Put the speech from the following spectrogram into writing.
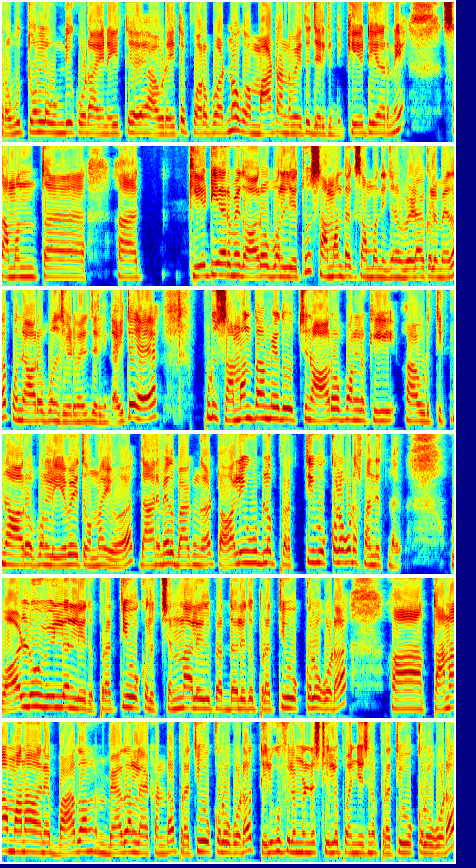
ప్రభుత్వంలో ఉండి కూడా ఆయన అయితే ఆవిడైతే పొరపాటున ఒక మాట అనడం అయితే జరిగింది. కేటీఆర్ని సమంత కేటీఆర్ మీద ఆరోపణలు చేస్తూ సమంతకు సంబంధించిన విడాకుల మీద కొన్ని ఆరోపణలు చేయడం అయితే జరిగింది. అయితే ఇప్పుడు సమంత మీద వచ్చిన ఆరోపణలకి ఆవిడ తిట్టిన ఆరోపణలు ఏవైతే ఉన్నాయో దాని మీద భాగంగా టాలీవుడ్లో ప్రతి ఒక్కరు కూడా స్పందిస్తున్నారు. వాళ్ళు వీళ్ళని లేదు ప్రతి ఒక్కరు చిన్న లేదు పెద్ద లేదు ప్రతి ఒక్కరు కూడా తన మన అనే బాధ భేదం లేకుండా ప్రతి ఒక్కరు కూడా తెలుగు ఫిల్మ్ ఇండస్ట్రీలో పనిచేసిన ప్రతి ఒక్కరు కూడా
